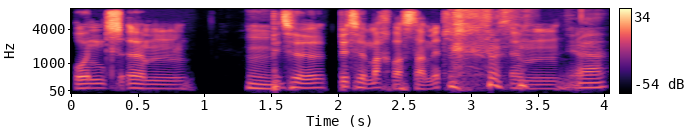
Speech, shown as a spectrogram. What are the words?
und ähm, hm. Bitte, bitte mach was damit. ähm, ja.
